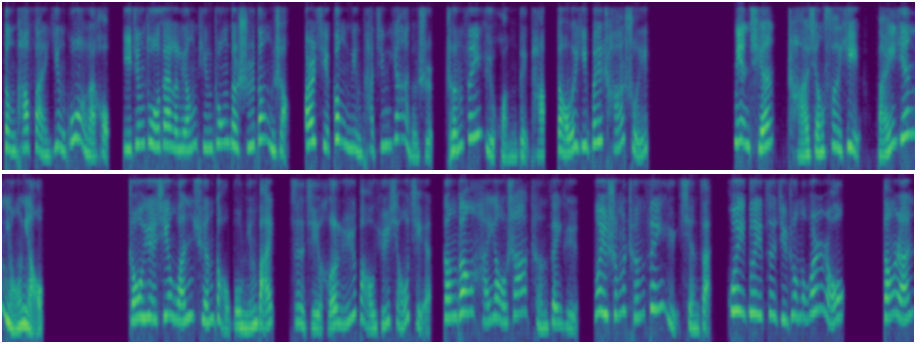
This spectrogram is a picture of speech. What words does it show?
等他反应过来后，已经坐在了凉亭中的石凳上。而且更令他惊讶的是，陈飞宇还给他倒了一杯茶水，面前茶香四溢，白烟袅袅。周月心完全搞不明白，自己和吕宝玉小姐刚刚还要杀陈飞宇，为什么陈飞宇现在会对自己这么温柔？当然。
